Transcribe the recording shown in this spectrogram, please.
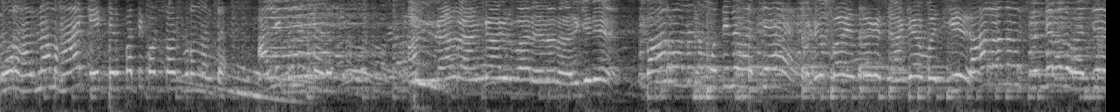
ಮೂರ್ ಹರ್ನಾಮ ಹಾಕಿ ತಿರುಪತಿ ಕೊಟ್ಟು ಕಳ್ಸ್ಬಿಡೋಣಂತ. ಅಲ್ಲಿ ತನಕ ಹಂಗಾದ್ರ ಹಂಗಾಗ್ಲಿ ಬಾರ ಏನಾರ ಅರ್ಗಿನಿ. ಬಾರೋ ನನ್ನ ಮುದ್ದಿನ ರಜೆ. ಇದ್ರಾಗ ಶಾಂಗ್ಯಾ ಮಜ್ಗಿ ಬಾರೋ ನನ್ನ ಶೃಂಗಾರದ ರಜೆ.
